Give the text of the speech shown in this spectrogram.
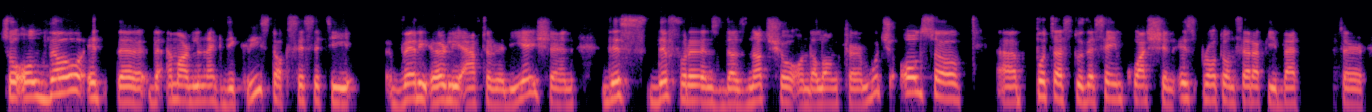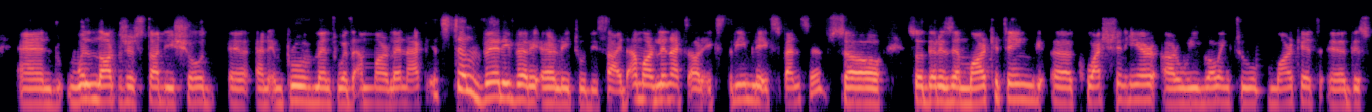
So although it, the, the MR Linac decreased toxicity very early after radiation, this difference does not show on the long term, which also uh, puts us to the same question, is proton therapy better and will larger studies show uh, an improvement with MR Linac? It's still very, very early to decide. MR Linacs are extremely expensive. So, so there is a marketing uh, question here. Are we going to market uh, this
